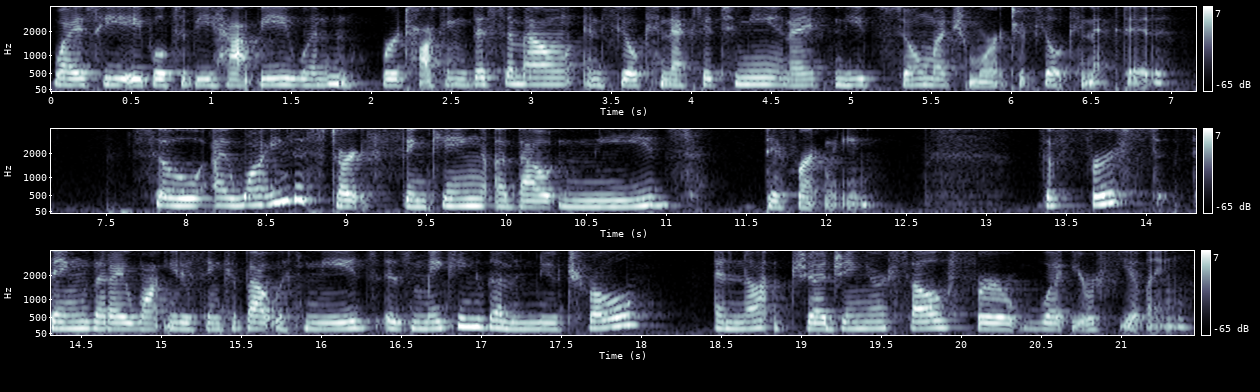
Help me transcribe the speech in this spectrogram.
Why is he able to be happy when we're talking this amount and feel connected to me and I need so much more to feel connected? So, I want you to start thinking about needs differently. The first thing that I want you to think about with needs is making them neutral and not judging yourself for what you're feeling.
